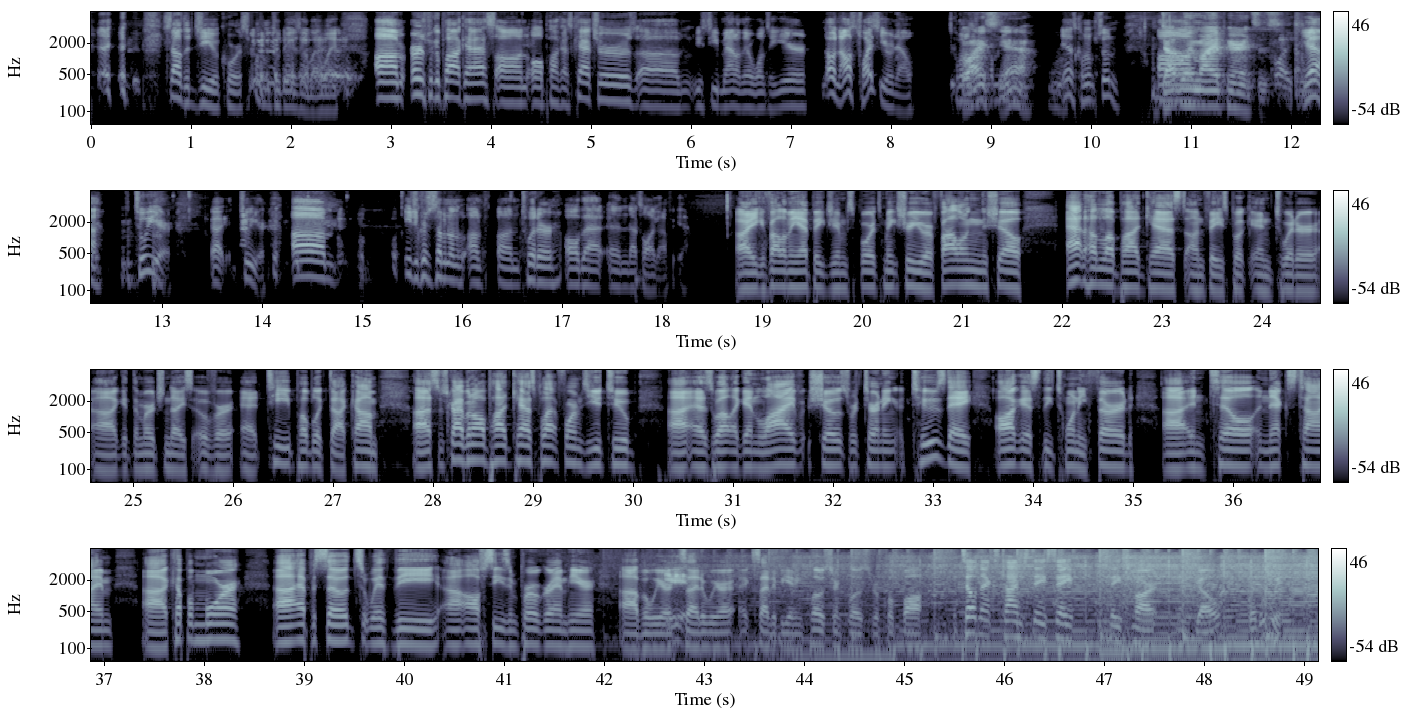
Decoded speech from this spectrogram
Shout out to G, of course, from two days ago, by the way. Um, Ernest Pickett podcast on all podcast catchers. Um, you see Matt on there once a year. No, now it's twice a year now. It's coming up- Twice, up- yeah. Yeah, it's coming up soon. Doubling Um, my appearances. Twice. Yeah, two year. Uh, two year. Um, EJ Chris Summon on, on on Twitter, all that, and that's all I got for you. All right, you can follow me at Big Jim Sports. Make sure you are following the show at Huddle Up Podcast on Facebook and Twitter. Uh, get the merchandise over at teepublic.com. Uh, subscribe on all podcast platforms, YouTube uh, as well. Again, live shows returning Tuesday, August the 23rd. Uh, until next time, uh, a couple more. Uh, episodes with the uh, off-season program here, uh, but we are Yeah. excited. We are excited to be getting closer and closer to football. Until next time, stay safe, stay smart, and go for the win.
